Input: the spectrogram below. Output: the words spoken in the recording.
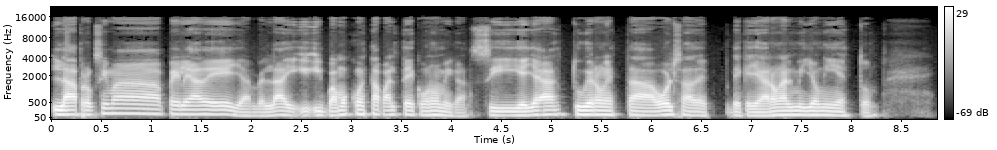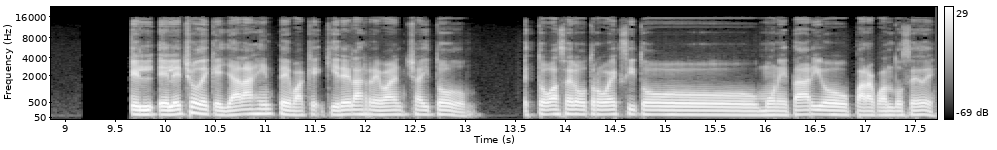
La próxima pelea de ella, ¿verdad? Y, vamos con esta parte económica. Si ellas tuvieron esta bolsa de, que llegaron al millón y esto, el, el, hecho de que ya la gente va que quiere la revancha y todo, esto va a ser otro éxito monetario para cuando se dé.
